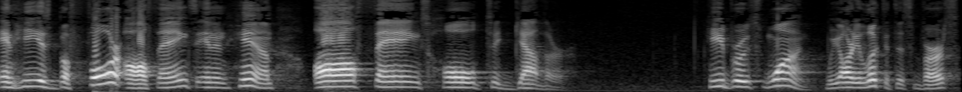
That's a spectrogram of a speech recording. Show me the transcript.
And he is before all things, and in him all things hold together. Hebrews 1, we already looked at this verse.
